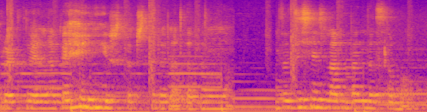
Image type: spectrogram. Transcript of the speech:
projektuję lepiej niż te 4 lata temu. Za 10 lat będę sobą.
